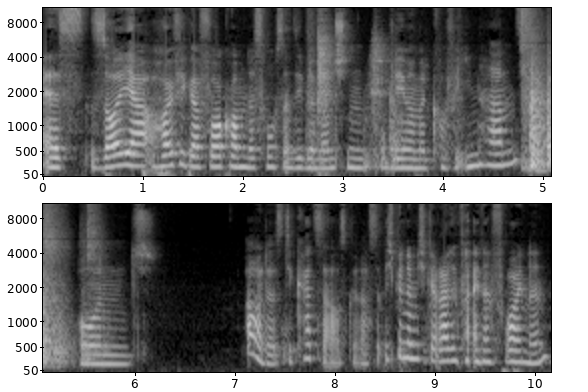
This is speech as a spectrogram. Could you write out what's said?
Es soll ja häufiger vorkommen, dass hochsensible Menschen Probleme mit Koffein haben. Und oh, da ist die Katze ausgerastet. Ich bin nämlich gerade bei einer Freundin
